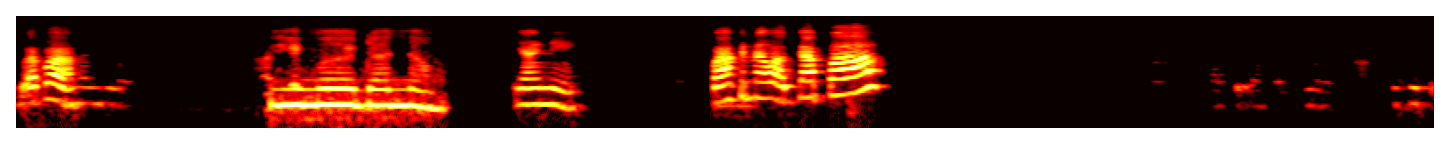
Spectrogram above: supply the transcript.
berapa? Dengan dua. Okey, Lima dan enam. yang ni. Pak kena buat ke apa? Satu tambah dua. Itu ke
